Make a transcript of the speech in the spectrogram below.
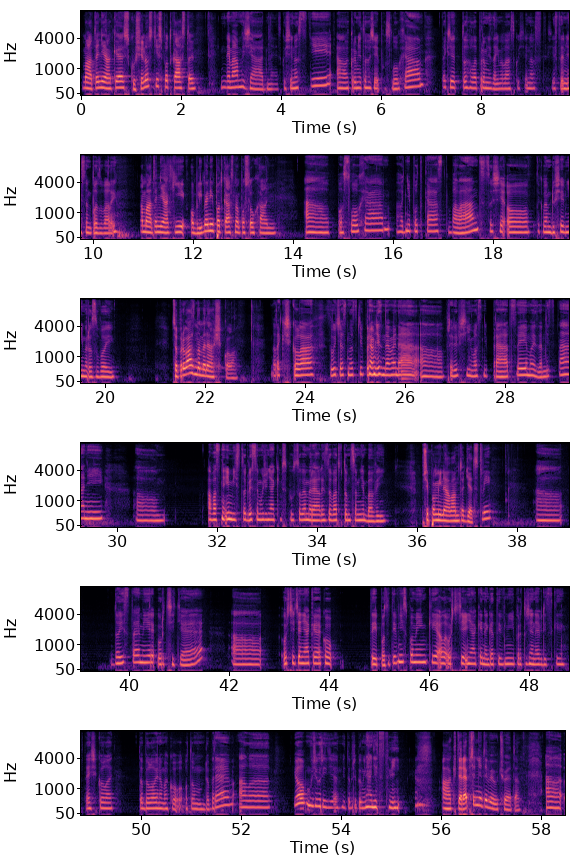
Máte nějaké zkušenosti s podcasty? Nemám žádné zkušenosti, a kromě toho, že je poslouchám, takže tohle pro mě zajímavá zkušenost, že jste mě sem pozvali. A máte nějaký oblíbený podcast na poslouchání? A poslouchám hodně podcast Balance, což je o takovém duševním rozvoji. Co pro vás znamená škola? No tak škola v současnosti pro mě znamená a především vlastně práci, moje zaměstnání a, a vlastně i místo, kde se můžu nějakým způsobem realizovat v tom, co mě baví. Připomíná vám to dětství? A, do jisté míry určitě. A, určitě nějaké jako ty pozitivní vzpomínky, ale určitě i nějaké negativní, protože ne vždycky v té škole to bylo jenom jako o tom dobrém, ale jo, můžu říct, že mi to připomíná dětství. A které předměty vyučujete? A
